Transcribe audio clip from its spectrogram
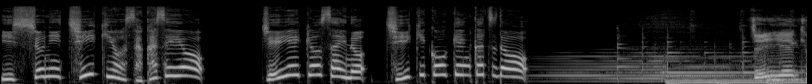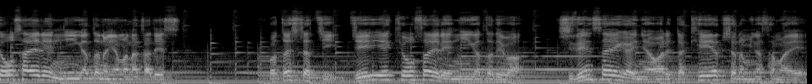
一緒に地域を咲かせよう。JA 共済の地域貢献活動。JA 共済連新潟の山中です。私たち JA 共済連新潟では自然災害に遭われた契約者の皆様へ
